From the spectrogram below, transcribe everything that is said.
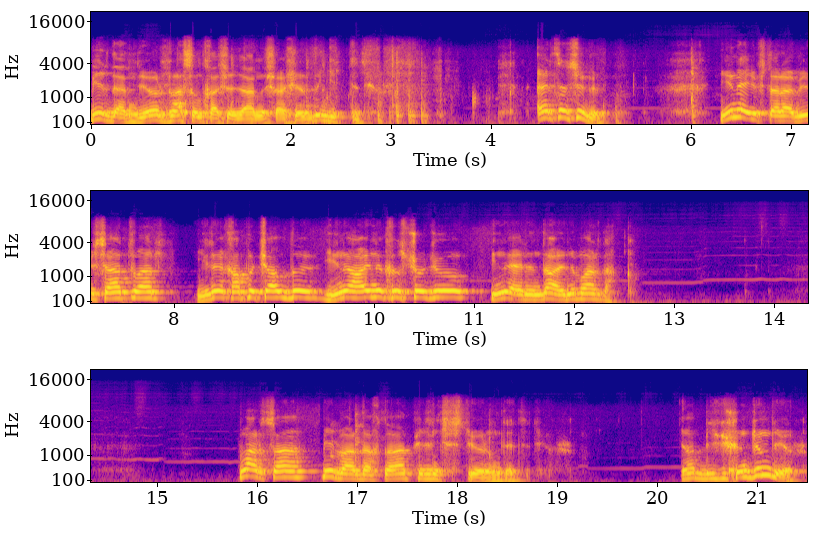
Birden diyor nasıl kaçacağını şaşırdı gitti diyor. Ertesi gün yine iftara bir saat var. Yine kapı çaldı. Yine aynı kız çocuğu. Yine elinde aynı bardak. Varsa bir bardak daha pirinç istiyorum dedi diyor. Ya bir düşündüm diyor.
